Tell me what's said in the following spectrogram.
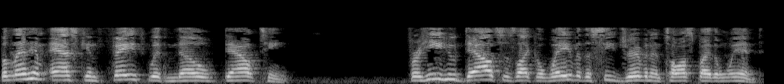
But let him ask in faith with no doubting. For he who doubts is like a wave of the sea driven and tossed by the wind.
